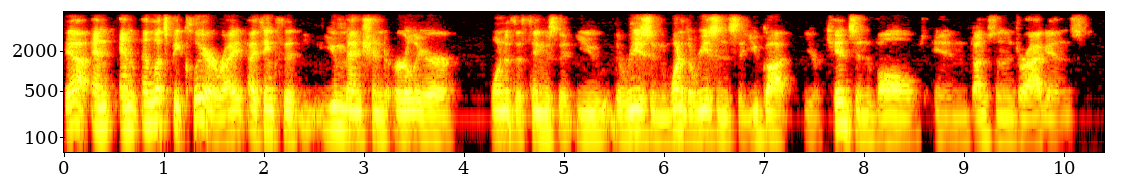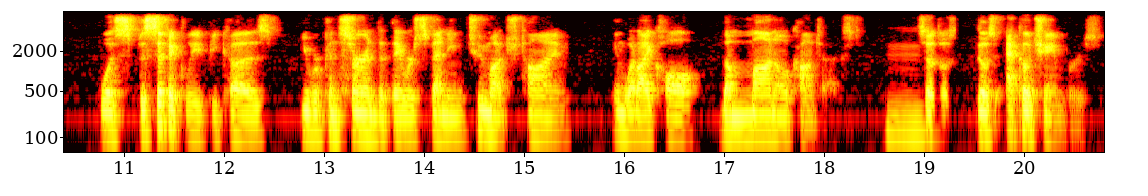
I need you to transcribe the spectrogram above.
Yeah, and, and and let's be clear, right? I think that you mentioned earlier one of the things that you the reason one of the reasons that you got your kids involved in Dungeons and Dragons was specifically because you were concerned that they were spending too much time in what I call the mono context. Mm. So those those echo chambers.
